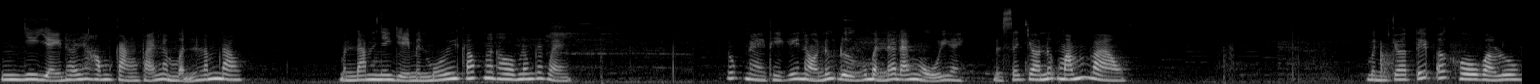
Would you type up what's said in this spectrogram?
như vậy thôi, không cần phải là mịn lắm đâu. Mình đâm như vậy mình muối cốc nó thơm lắm các bạn. Lúc này thì cái nồi nước đường của mình nó đã nguội rồi. Mình sẽ cho nước mắm vào. Mình cho tiếp ớt khô vào luôn.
